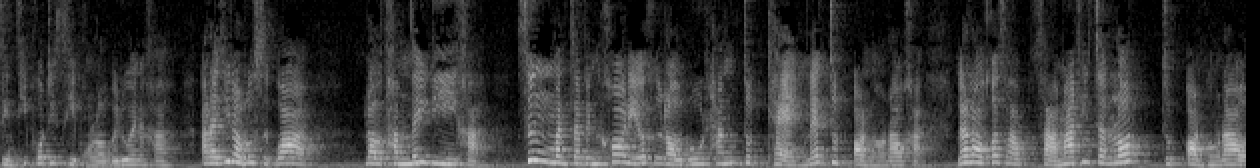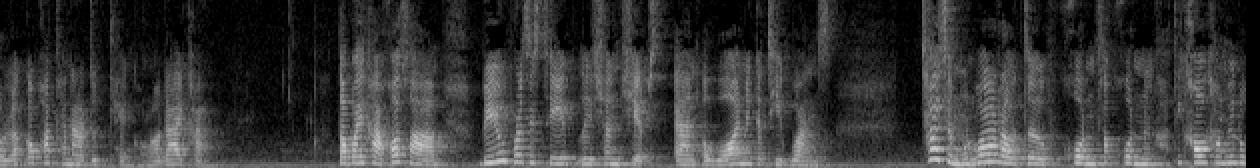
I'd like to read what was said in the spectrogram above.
สิ่งที่ positive ของเราไปด้วยนะคะ อะไรที่เรารู้สึกว่าเราทำได้ดีค่ะ ซึ่งมันจะเป็นข้อดีก็คือเรารู้ทั้งจุดแข็งและจุดอ่อนของเราค่ะ แล้วเราก็สามารถที่จะลดจุดอ่อนของเรา แล้วก็พัฒนาจุดแข็งของเราได้ค่ะ ต่อไปค่ะข้อ 3 build positive relationships and avoid negative ones ถ้าสมมุติว่าเราเจอคนสักคนหนึ่งค่ะ ที่เขาทำให้เรา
